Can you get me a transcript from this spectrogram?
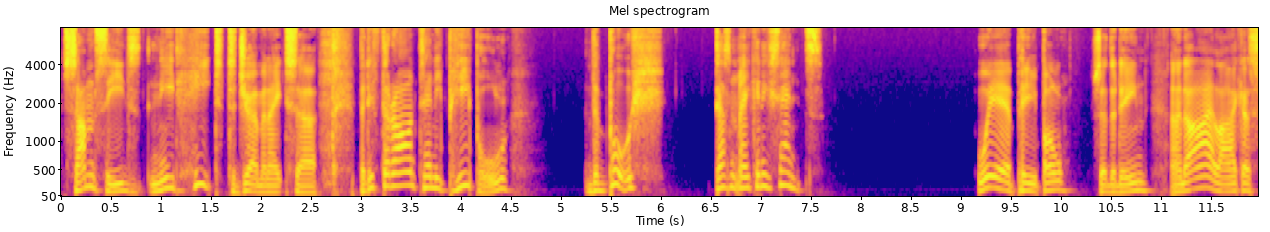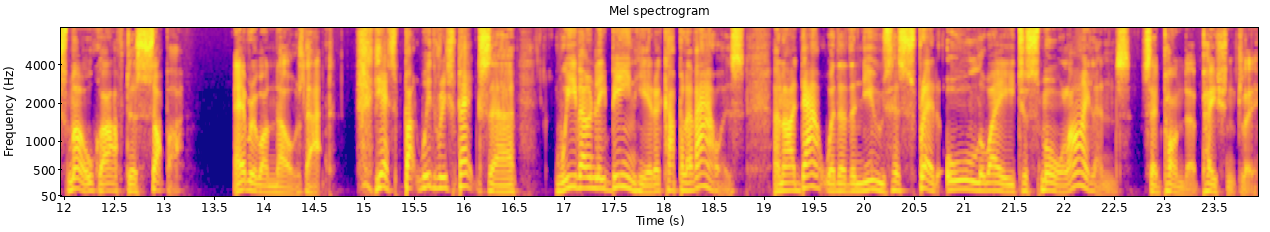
Some seeds need heat to germinate, sir, but if there aren't any people, the bush doesn't make any sense. We're people, said the Dean, and I like a smoke after supper. Everyone knows that. Yes, but with respect, sir, we've only been here a couple of hours, and I doubt whether the news has spread all the way to small islands, said Ponder patiently,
